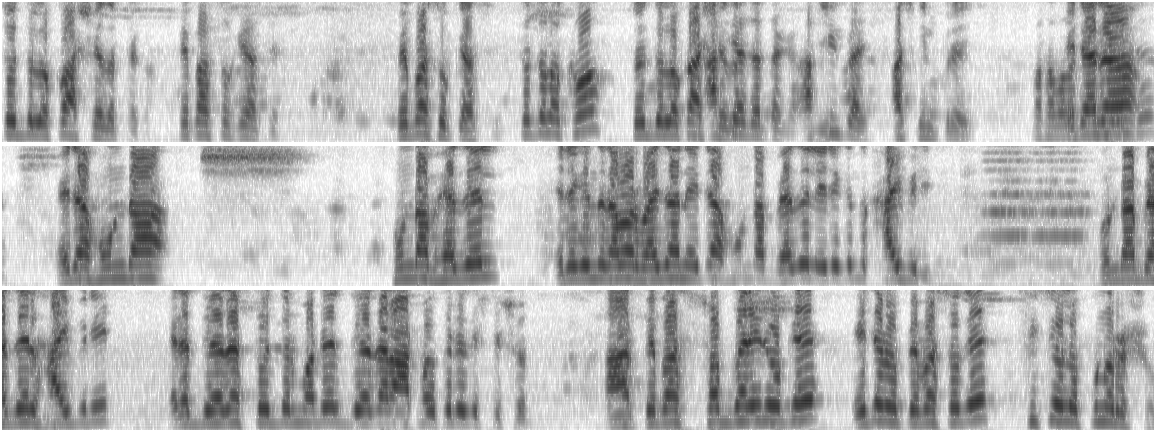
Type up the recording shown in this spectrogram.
চোদ্দ লক্ষ আশি হাজার টাকা। পেপার চোখে আছে? পেপার চোখে আছে। চোদ্দ লক্ষ চোদ্দ লক্ষ আশি হাজার টাকা। আস্কিং প্রাইস আস্কিন প্রাইস এটা। এটা হুন্ডা হুন্ডা ভেজেল এটা কিন্তু আবার ভাইজান এটা হুন্ডা ভেজেল এটা কিন্তু হাইব্রিড হুন্ডা ভেজেল হাইব্রিড এটা দুই হাজার চোদ্দোর মডেল দুই হাজার আঠারোতে রেজিস্ট্রেশন আর পেপার সব গাড়ির ওকে এটারও পেপার ওকে সিসি হলো পনেরোশো।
